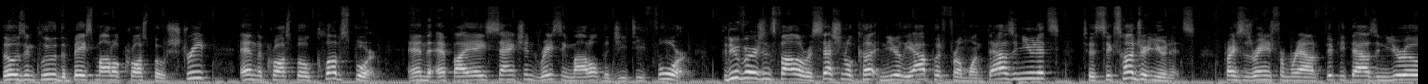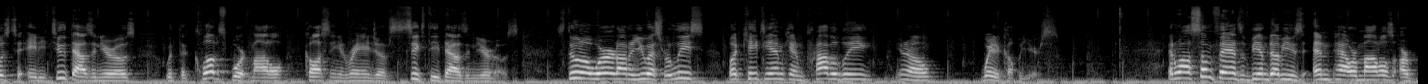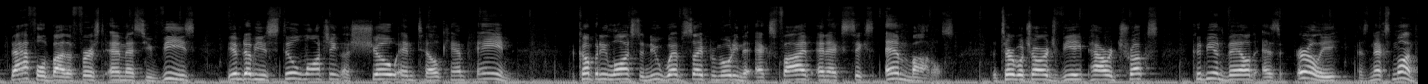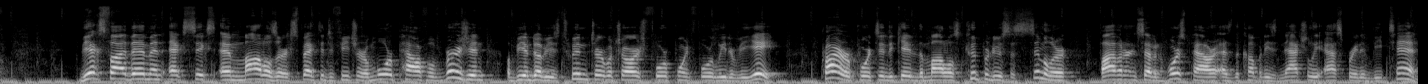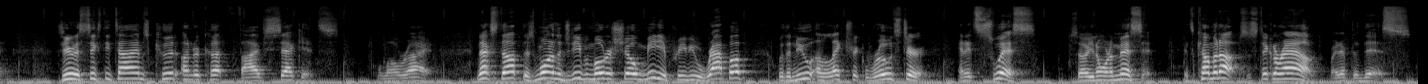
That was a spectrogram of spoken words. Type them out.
Those include the base model Crossbow Street and the Crossbow Club Sport, and the FIA sanctioned racing model, the GT4. The new versions follow a recessional cut in yearly output from 1,000 units to 600 units. Prices range from around 50,000 euros to 82,000 euros, with the Club Sport model costing a range of 60,000 euros. Still no word on a US release, but KTM can probably, you know, wait a couple years. And while some fans of BMW's M Power models are baffled by the first M SUVs, BMW is still launching a show and tell campaign. The company launched a new website promoting the X5 and X6M models. The turbocharged V8 powered trucks could be unveiled as early as next month. The X5M and X6M models are expected to feature a more powerful version of BMW's twin turbocharged 4.4 liter V8. Prior reports indicated the models could produce a similar 507 horsepower as the company's naturally aspirated V10. 0 to 60 times could undercut 5 seconds. Well, all right. Next up, there's more on the Geneva Motor Show media preview wrap up with a new electric roadster, and it's Swiss, so you don't want to miss it. It's coming up, so stick around right after this.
